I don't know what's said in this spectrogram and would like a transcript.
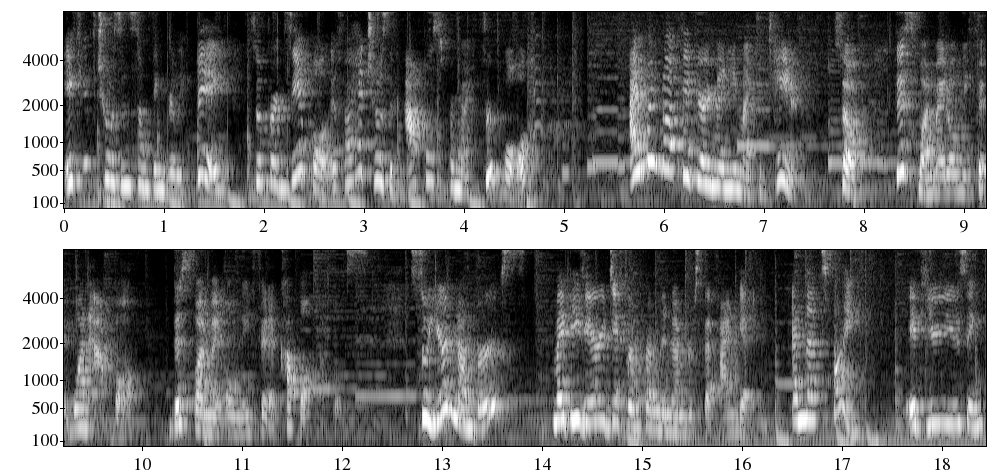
If you've chosen something really big, so for example, if I had chosen apples for my fruit bowl, I might not fit very many in my container. So this one might only fit one apple. This one might only fit a couple apples. So your numbers might be very different from the numbers that I'm getting, and that's fine. If you're using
